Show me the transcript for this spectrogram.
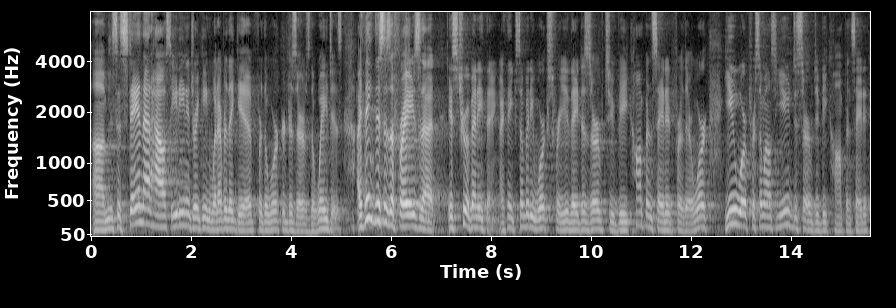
Um, he says, Stay in that house, eating and drinking whatever they give, for the worker deserves the wages. I think this is a phrase that is true of anything. I think somebody works for you, they deserve to be compensated for their work. You work for someone else, you deserve to be compensated.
